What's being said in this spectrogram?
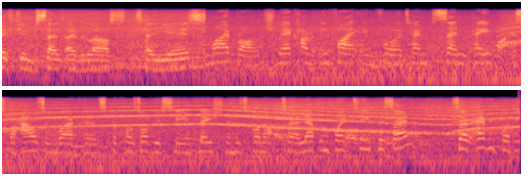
15% over the last 10 years. My branch, we're currently fighting for a 10% pay rise for housing workers because obviously inflation has gone up to 11.2%. So everybody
